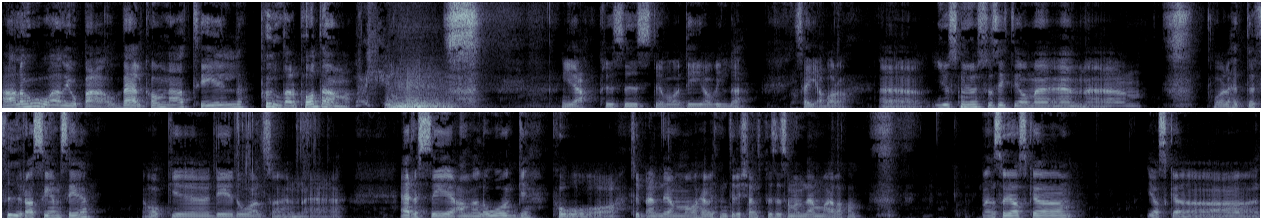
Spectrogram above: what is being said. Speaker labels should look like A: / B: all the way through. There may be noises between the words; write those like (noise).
A: Hallå allihopa och välkomna till Pundarpodden! Ja, precis. Det var det jag ville säga bara. Eh, just nu så sitter jag med en, ehm, vad det hette, 4 CMC. Och eh, det är då alltså en eh, RC-analog på typ MDMA. Jag vet inte, det känns precis som MDMA i alla fall. Men så jag ska jag ska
